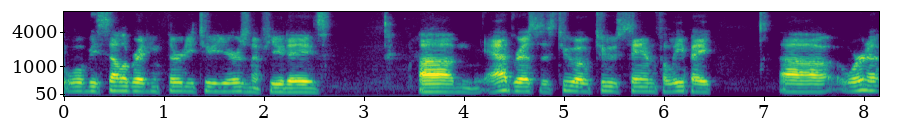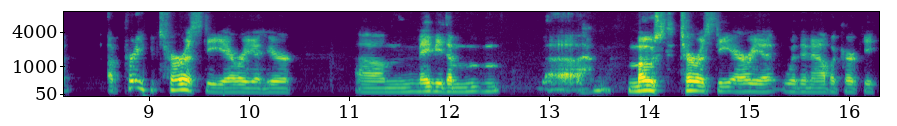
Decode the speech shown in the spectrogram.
we'll be celebrating 32 years in a few days. Um, address is 202 San Felipe. Uh, we're in a, a pretty touristy area here. Um, maybe the uh, most touristy area within Albuquerque.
